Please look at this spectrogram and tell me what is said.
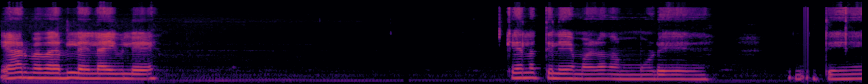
யாருமே வரல ലൈവില് കേരളത്തിലെ മഴ നമ്മുടെ തേനി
